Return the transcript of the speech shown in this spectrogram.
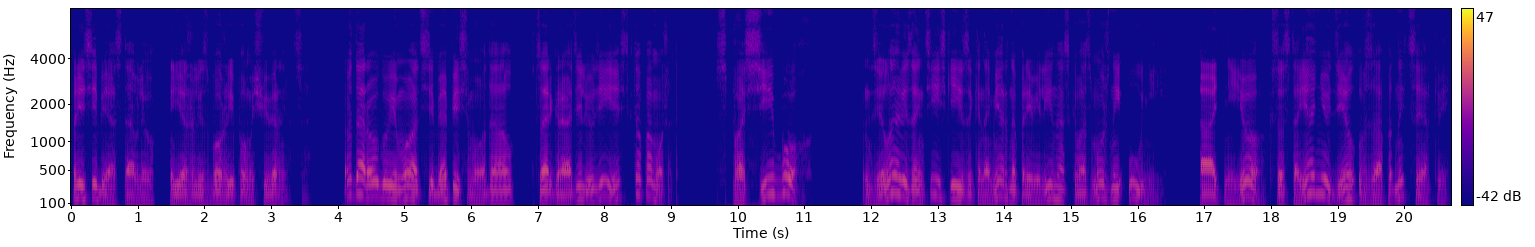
при себе оставлю, ежели с Божьей помощью вернется. В дорогу ему от себя письмо дал. В Царьграде люди есть, кто поможет. Спаси Бог! Дела византийские закономерно привели нас к возможной унии, а от нее к состоянию дел в Западной Церкви,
